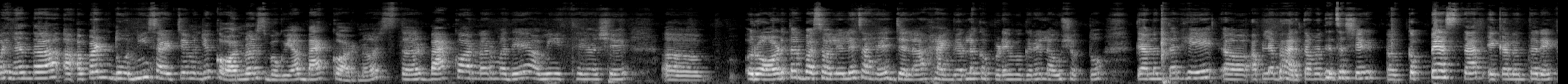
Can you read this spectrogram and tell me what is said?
पहिल्यांदा आपण दोन्ही साईडचे म्हणजे कॉर्नर्स बघूया बॅक कॉर्नर्स तर बॅक कॉर्नरमध्ये आम्ही इथे असे रॉड तर बसवलेलेच आहेत ज्याला हँगरला कपडे वगैरे लावू शकतो. त्यानंतर हे आपल्या भारतामध्ये जसे कप्पे असतात एकानंतर एक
